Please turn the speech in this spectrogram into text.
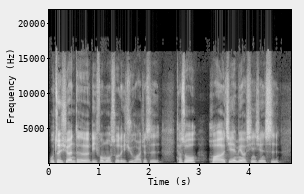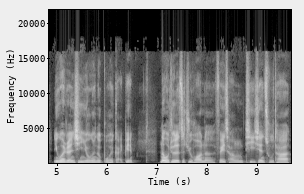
我最喜欢的李佛摩说的一句话就是，他说：“华尔街没有新鲜事，因为人性永远都不会改变。”那我觉得这句话呢，非常体现出他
